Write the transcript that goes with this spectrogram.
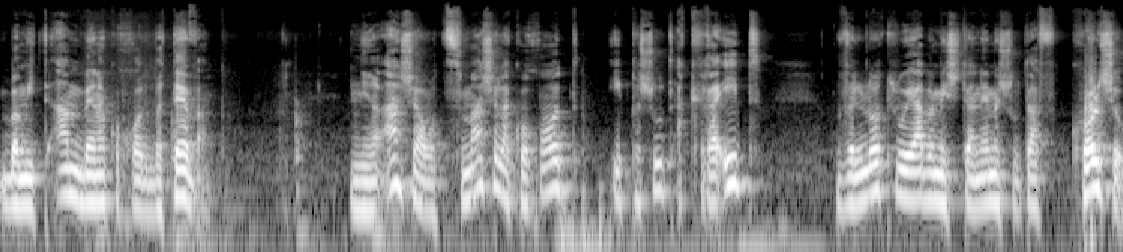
במתאם בין הכוחות בטבע. נראה שהעוצמה של הכוחות היא פשוט אקראית ולא תלויה במשתנה משותף כלשהו.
